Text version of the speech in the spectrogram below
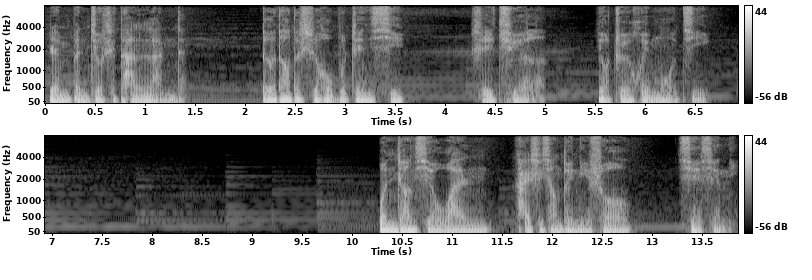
人本就是贪婪的，得到的时候不珍惜，失去了。又追悔莫及。文章写完，还是想对你说，谢谢你。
